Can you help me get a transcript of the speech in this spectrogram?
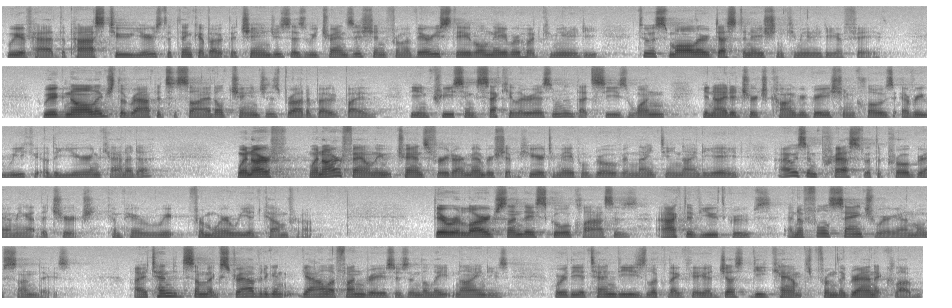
We have had the past two years to think about the changes as we transition from a very stable neighborhood community to a smaller destination community of faith. We acknowledge the rapid societal changes brought about by the increasing secularism that sees one United Church congregation close every week of the year in Canada. When our, when our family transferred our membership here to Maple Grove in 1998, I was impressed with the programming at the church compared from where we had come from. There were large Sunday school classes, active youth groups, and a full sanctuary on most Sundays. I attended some extravagant gala fundraisers in the late 90s where the attendees looked like they had just decamped from the Granite Club.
